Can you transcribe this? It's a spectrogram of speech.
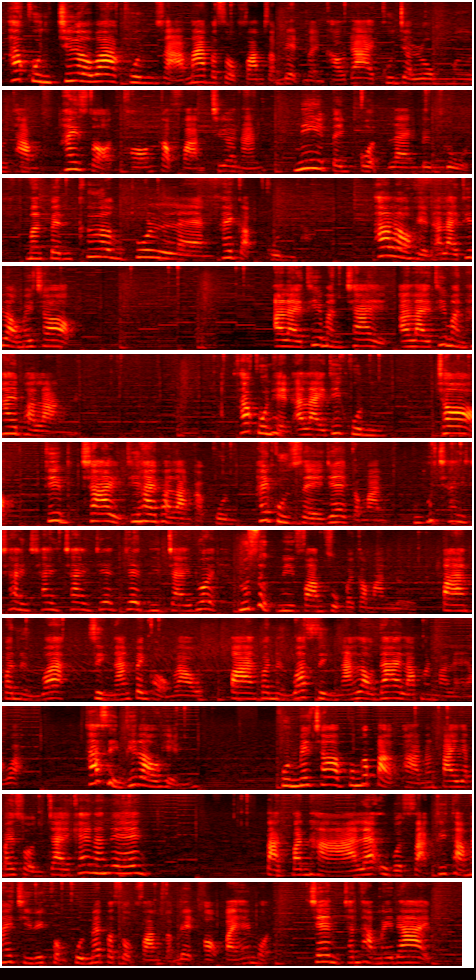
ถ้าคุณเชื่อว่าคุณสามารถประสบความสำเร็จเหมือนเขาได้ คุณจะลงมือทำให้สอดคล้องกับความเชื่อนั้น นี่เป็นกฎแรงดึงดูด มันเป็นเครื่องทุ่นแรงให้กับคุณค่ะ ถ้าเราเห็นอะไรที่เราไม่ชอบ อะไรที่มันใช่ อะไรที่มันให้พลัง ถ้าคุณเห็นอะไรที่คุณชอบที่ใช่ที่ให้พลังกับคุณ ให้คุณเซเยสกับมันอู้ใช่ใช่ใช่ใช่เยสเยสดีใจด้วย รู้สึกมีความสุขไปกับมันเลย ปานประหนึ่งว่าสิ่งนั้นเป็นของเรา ปานประหนึ่งว่าสิ่งนั้นเราได้รับมันมาแล้วอะ ถ้าสิ่งที่เราเห็น คุณไม่ชอบคุณก็ปัดผ่านมันไปอย่าไปสนใจแค่นั้นเอง ตัดปัญหาและอุปสรรคที่ทำให้ชีวิตของคุณไม่ประสบความสำเร็จออกไปให้หมด เช่น ฉันทำไม่ได้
